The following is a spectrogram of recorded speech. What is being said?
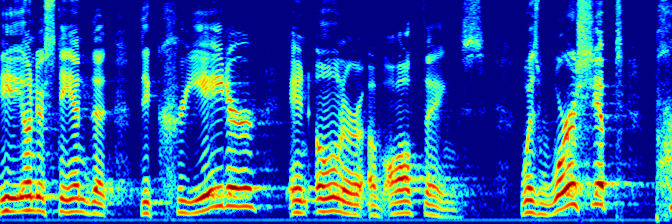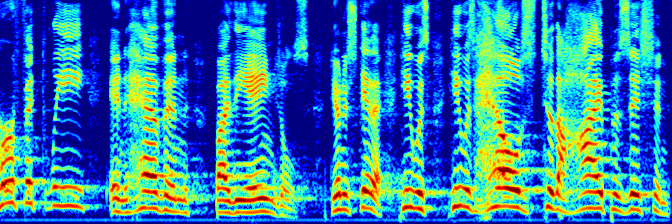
he understand that the creator and owner of all things was worshiped perfectly in heaven by the angels. Do you understand that? He was, he was held to the high position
